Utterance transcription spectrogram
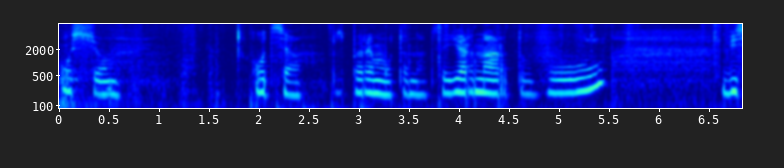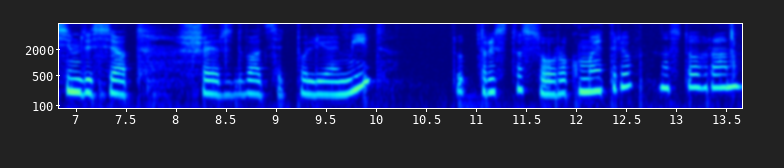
Ось. Оця перемотана. Це ярнард вул. 80 шерсть, 20 поліамід. Тут 340 метрів на 100 грам.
